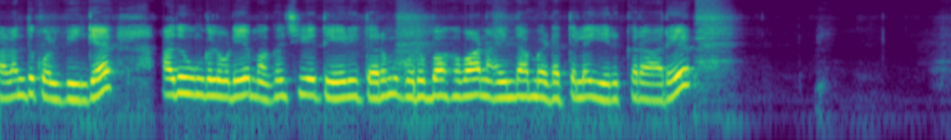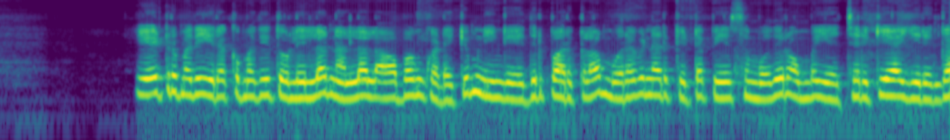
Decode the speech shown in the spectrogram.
கலந்து கொள்வீங்க. அது உங்களுடைய மகிழ்ச்சியை தேடித்தரும். குரு பகவான் ஐந்தாம் இடத்துல இருக்கிறாரு. ஏற்றுமதி இறக்குமதி தொழிலில் நல்ல லாபம் கிடைக்கும். நீங்கள் எதிர்பார்க்கலாம். உறவினர்கிட்ட பேசும்போது ரொம்ப எச்சரிக்கையாக இருங்க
